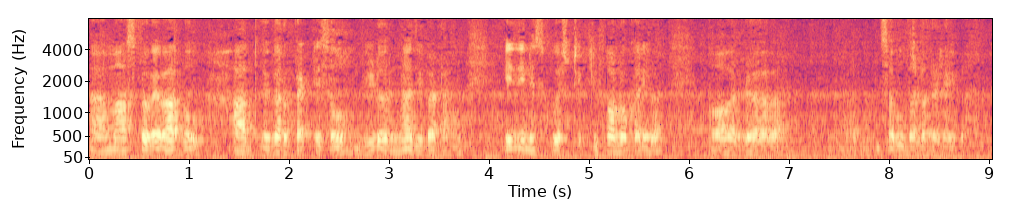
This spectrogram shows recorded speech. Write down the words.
मास्क व्यवहार हो, हाथ धोबार प्राक्टिस हो, भिड़ न जीवाटा हो, ये जिनिस को स्ट्रिक्टली फॉलो करवा और सब भल रहा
